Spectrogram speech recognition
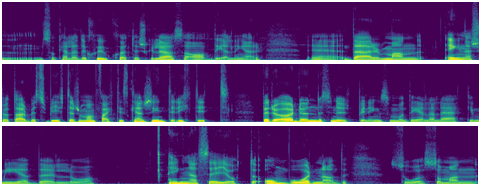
mm, så kallade sjuksköterskelösa avdelningar, eh, där man ägnar sig åt arbetsuppgifter som man faktiskt kanske inte riktigt berörde under sin utbildning, som att dela läkemedel och ägna sig åt omvårdnad, så som man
